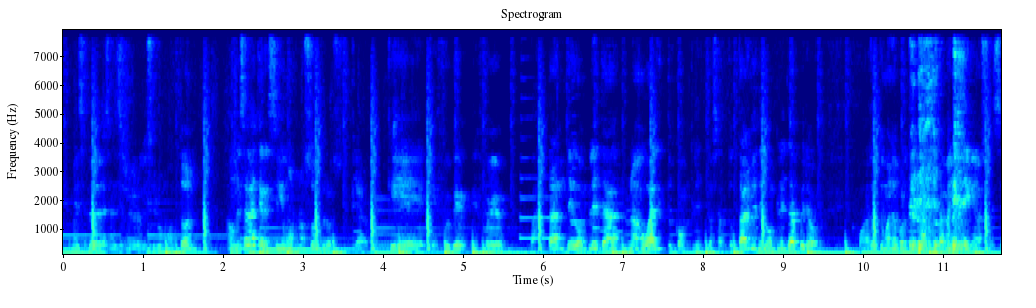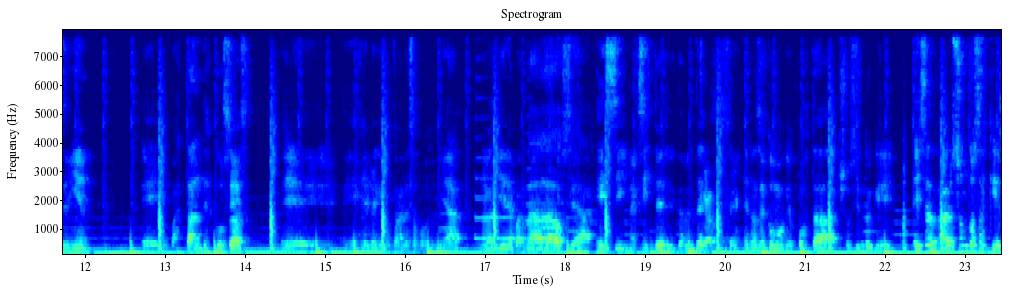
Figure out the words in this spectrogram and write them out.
también se de adolescencia, yo creo que sirve un montón. Aunque sea la que recibimos nosotros, Claro. que, que fue, que, que fue bastante completa, no igual completa, o sea, totalmente completa, pero como nosotros tuvimos la oportunidad justamente de que nos enseñen eh, bastantes cosas, eh, hay gente que justamente esa oportunidad no la tiene para nada, o sea, es sí, no existe directamente. Claro, sí. Entonces como que posta, yo siento que esas, a ver, son cosas que,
